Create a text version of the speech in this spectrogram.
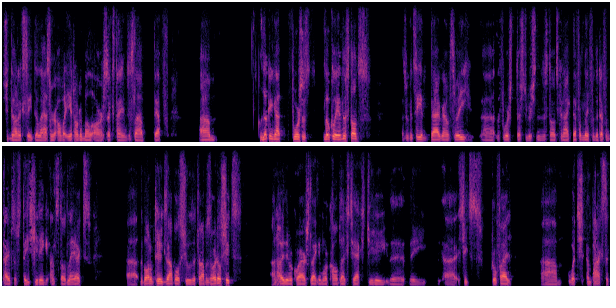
should not exceed the lesser of 800 mil or six times the slab depth. Um, looking at forces locally in the studs, as we can see in diagram three, uh, the force distribution in the studs can act differently for the different types of steel sheeting and stud layouts. Uh, the bottom two examples show the trapezoidal sheets and how they require slightly more complex checks due to the, the uh, sheet's profile, um, which impacts the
